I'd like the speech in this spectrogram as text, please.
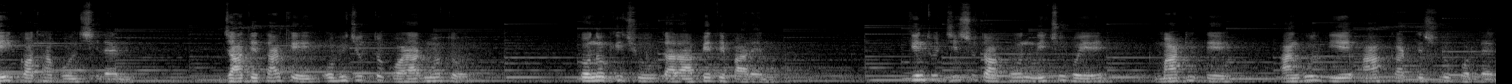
এই কথা বলছিলেন, যাতে তাকে অভিযুক্ত করার মতো কোনো কিছু তারা পেতে পারেন। কিন্তু যিশু তখন নিচু হয়ে মাটিতে আঙ্গুল দিয়ে আখ কাটতে শুরু করলেন।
